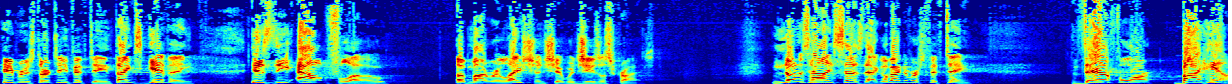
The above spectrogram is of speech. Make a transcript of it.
Hebrews 13 15, Thanksgiving is the outflow of my relationship with Jesus Christ. Notice how he says that. Go back to verse 15. Therefore, by him.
